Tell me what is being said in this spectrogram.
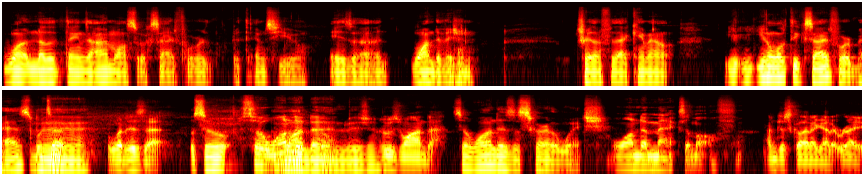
one another thing that I'm also excited for with the MCU is uh, WandaVision. Trailer for that came out. You, you don't look excited for it, Baz. What's up? Uh, What is that? So So Wanda, Wanda, Wanda, and Vision. Who's Wanda? so Wanda's a Scarlet Witch. Wanda Maximoff. I'm just glad I got it right.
